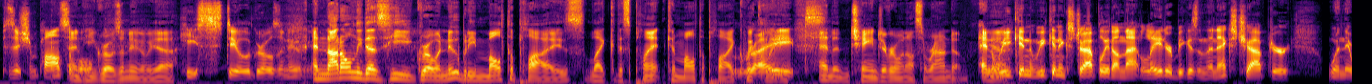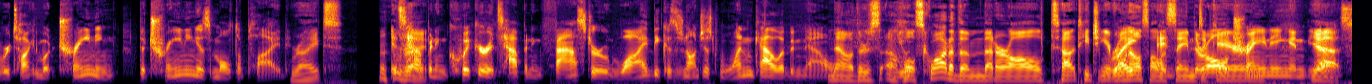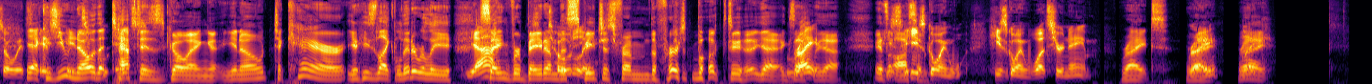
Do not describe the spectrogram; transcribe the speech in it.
position possible, and he grows anew. Yeah. he still grows anew. yeah. And not only does he grow anew, but he multiplies like this plant can multiply quickly Right. and then change everyone else around him. And Yeah. we can we can extrapolate on that later because in the next chapter, when they were talking about training, the training is multiplied. right. It's Right. happening quicker. It's happening faster. And why? Because there's not just one Kaladin now. No, there's a whole squad of them that are all t- teaching everyone right? else all the same. They're to all care training and yeah. So it's yeah, because you know that Teft is going, you know, to care. He's like literally Yeah, saying verbatim the totally. speeches from the first book to yeah, exactly. Right. Yeah, it's he's, awesome. he's going. He's going. What's your name? right, Right. right, right. Like,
